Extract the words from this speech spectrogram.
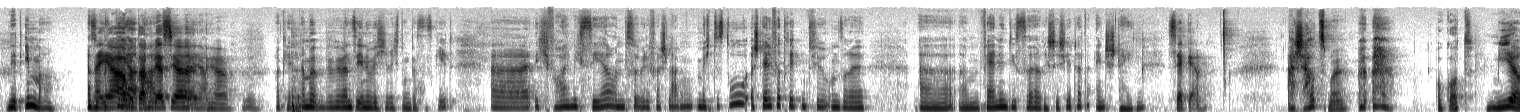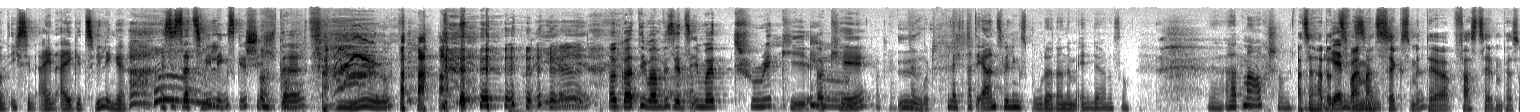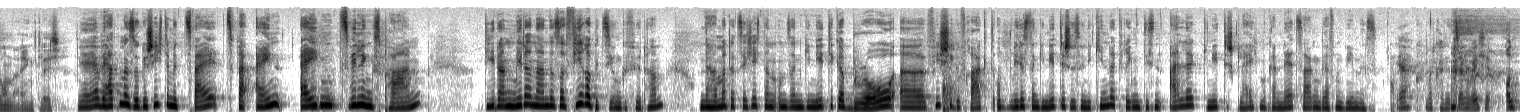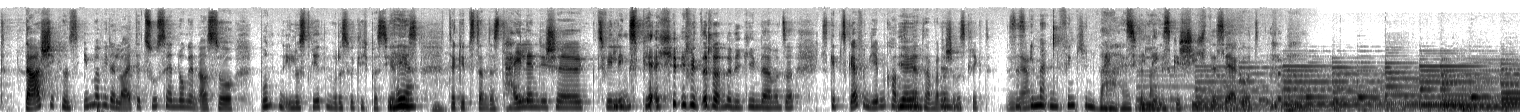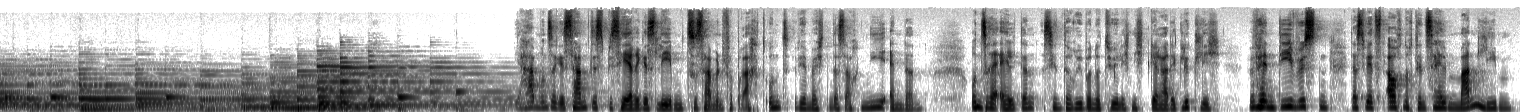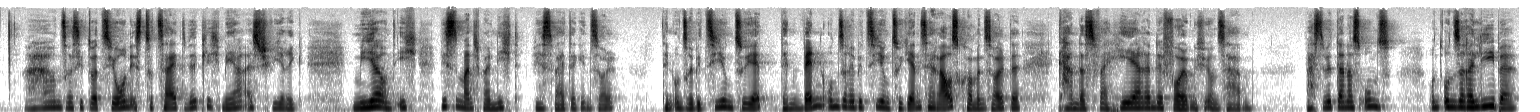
Nicht immer. Also naja, aber dann wäre es ja, ja, ja. Okay, wir werden sehen, in welche Richtung das geht. Äh, ich freue mich sehr und so würde vorschlagen, möchtest du stellvertretend für unsere äh, ähm, Fanin, die es äh, recherchiert hat, einsteigen? Sehr gern. Ah, schaut's mal oh Gott, Mia und ich sind eineige Zwillinge. Es ist eine Zwillingsgeschichte. Oh Gott. oh Gott, die waren bis jetzt immer tricky. Okay. okay. Na gut. Vielleicht hat er einen Zwillingsbruder dann am Ende oder so. Ja, hat man auch schon. Also er hatte Jens zweimal Sex mit der fast selben Person eigentlich. Ja, ja, wir hatten mal so Geschichte mit zwei, zwei eineigen mhm. Zwillingspaaren, die dann miteinander so eine Viererbeziehung geführt haben. Und da haben wir tatsächlich dann unseren Genetiker Bro äh, Fischi gefragt, ob, wie das dann genetisch ist, wenn die Kinder kriegen. Die sind alle genetisch gleich. Man kann nicht sagen, wer von wem ist. Ja, man kann nicht sagen, welche. Und da schicken uns immer wieder Leute Zusendungen aus so bunten Illustrierten, wo das wirklich passiert ja, ist. Ja. Da gibt es dann das thailändische Zwillingspärchen, die miteinander die Kinder haben und so. Das gibt es, gell? Von jedem Kontinent ja, haben wir da schon was gekriegt. Das ist immer ein Fünkchen Wahrheit. Zwillingsgeschichte, sehr gut. Haben unser gesamtes bisheriges Leben zusammen verbracht und wir möchten das auch nie ändern. Unsere Eltern sind darüber natürlich nicht gerade glücklich. Wenn die wüssten, dass wir jetzt auch noch denselben Mann lieben. Ah, unsere Situation ist zurzeit wirklich mehr als schwierig. Mir und ich wissen manchmal nicht, wie es weitergehen soll. Denn unsere Beziehung zu Jens, denn wenn unsere Beziehung zu Jens herauskommen sollte, kann das verheerende Folgen für uns haben. Was wird dann aus uns? Und unserer Liebe.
